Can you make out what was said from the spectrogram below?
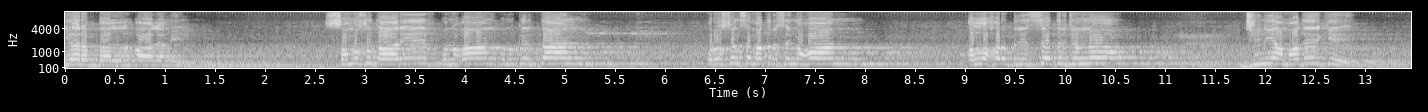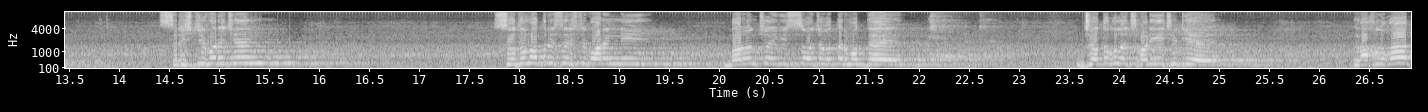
ইয়া রব্বাল আলমিন। সমস্ত তারিফ, গুণগান গুণ কীর্তন প্রশংসা মাত্র সেই মহান আল্লাহ ইজ্জতের জন্য যিনি আমাদেরকে সৃষ্টি করেছেন, শুধুমাত্র সৃষ্টি করেননি, বরঞ্চ এই বিশ্ব জগতের মধ্যে যতগুলো ছড়িয়ে ছিটিয়ে মখলুকাত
